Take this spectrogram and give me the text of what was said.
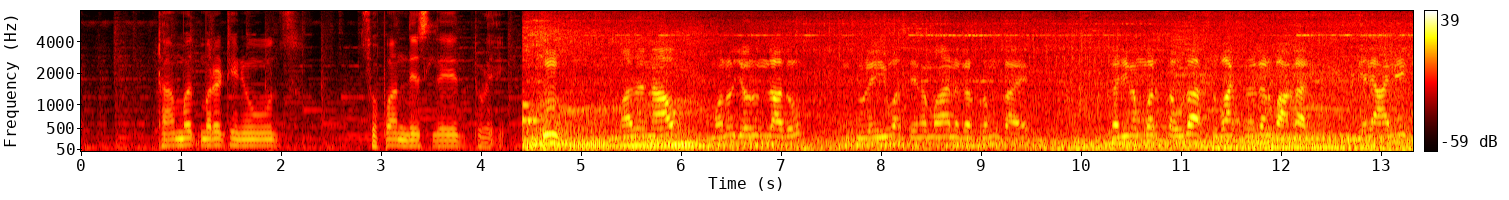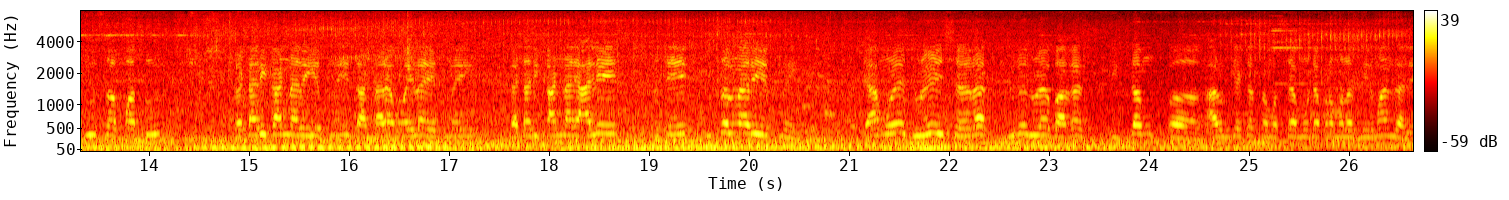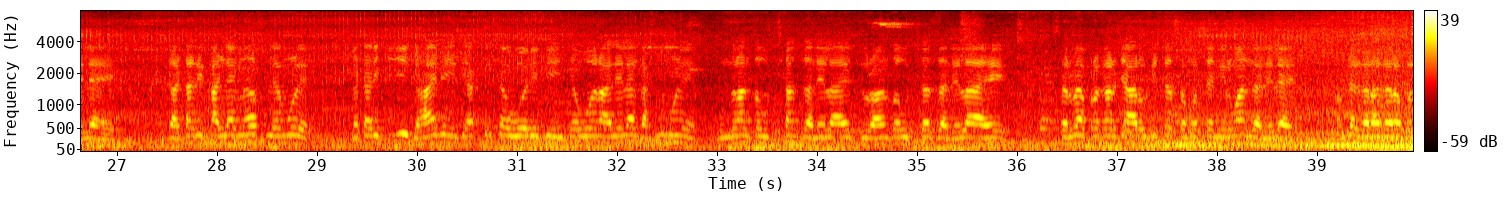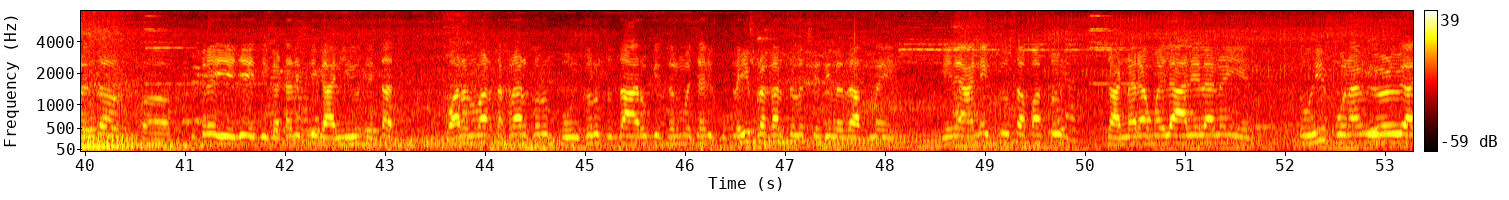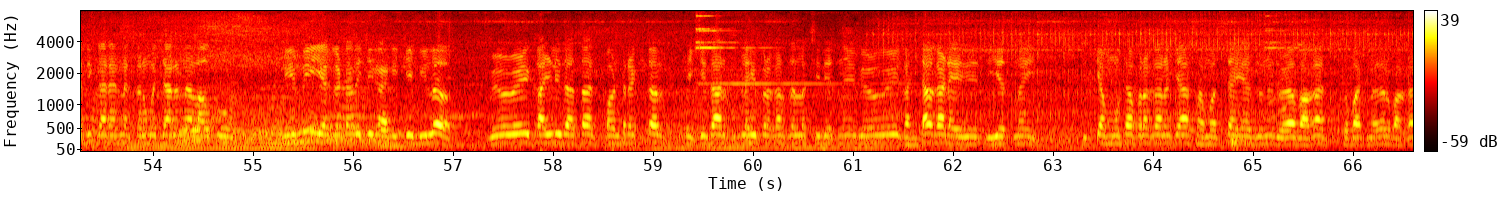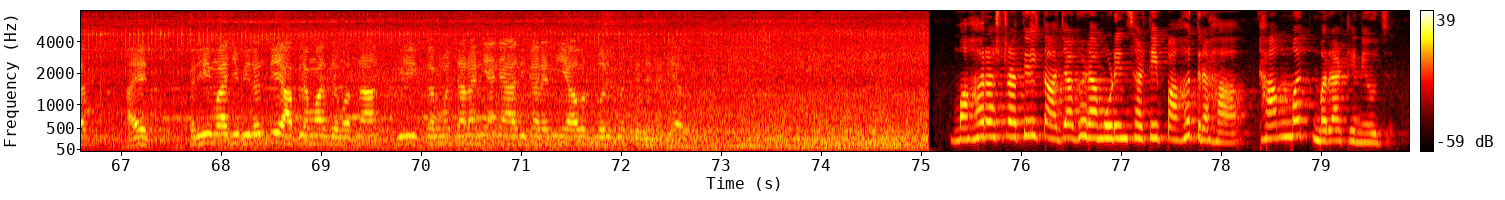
ठामत मराठी न्यूज सोपान देसले धुळे. माझं नाव मनोज अरुण जाधव. मी धुळे युवा सेना महानगर प्रमुख आहे. गली नंबर चौदा सुभाषनगर भागात गेल्या अनेक दिवसापासून गटारी काढणारे येत नाही जाणणाऱ्या महिला येत नाही गटारी काढणारे आले तर ते उचलणारे येत नाही. त्यामुळे धुळे शहरात जुन्या धुळ्या भागात एकदम आरोग्याच्या समस्या मोठ्या प्रमाणात निर्माण झालेल्या आहे गटारी काढल्या नसल्यामुळे गटारीची जी घाण आहे ती अक्षरशः वर येते. त्या वर आलेल्या घाणीमुळे उंदरांचा उच्छास झालेला आहे जुरांचा उच्छास झालेला आहे. सर्व प्रकारच्या आरोग्याच्या समस्या निर्माण झालेल्या आहेत. आमच्या घराघरापर्यंत कुत्रे हे जे ती गटारीतली घाणी येतात वारंवार तक्रार करून फोन करून सुद्धा आरोग्य कर्मचारी कुठल्याही प्रकारचं लक्ष दिलं जात नाही. गेल्या अनेक दिवसापासून जाणणाऱ्या महिला आलेल्या नाही आहेत तोही फोन आम्ही वेळोवेळी अधिकाऱ्यांना कर्मचाऱ्यांना लावतो. नेहमी या गटारीची गाडीची बिलं वेळोवेळी काढली जातात. कॉन्ट्रॅक्टर ठेकेदार कुठल्याही प्रकारचं लक्ष देत नाही. वेळोवेळी घंटा गाड्या येत नाही. इतक्या मोठ्या प्रकारच्या समस्या या जुन्या धुळ्या भागात सुभाषनगर भागात आहेत. तरीही माझी विनंती आहे आपल्या माध्यमातून की कर्मचाऱ्यांनी आणि अधिकाऱ्यांनी यावर त्वरित लक्ष देण्यात यावे. महाराष्ट्रातील ताज्या घडामोडींसाठी पाहत रहा ठाम मत मराठी न्यूज.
